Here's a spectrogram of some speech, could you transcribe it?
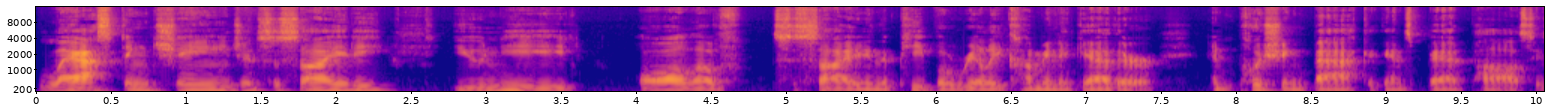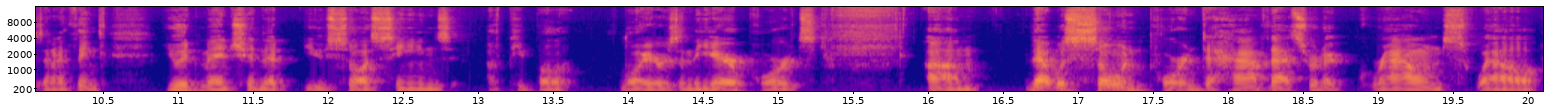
lasting change in society, you need all of society and the people really coming together and pushing back against bad policies. And I think you had mentioned that you saw scenes of people, lawyers in the airports. Um, that was so important to have that sort of groundswell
